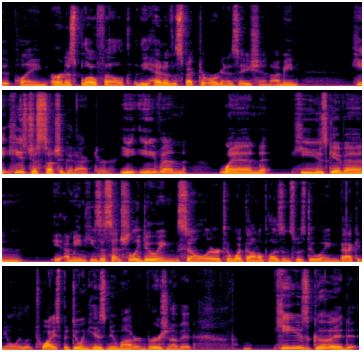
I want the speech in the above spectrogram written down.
uh, playing Ernest Blofeld, the head of the Spectre organization. I mean, he he's just such a good actor. Even when he's given, I mean, he's essentially doing similar to what Donald Pleasence was doing back in You Only Live Twice, but doing his new modern version of it. He is good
